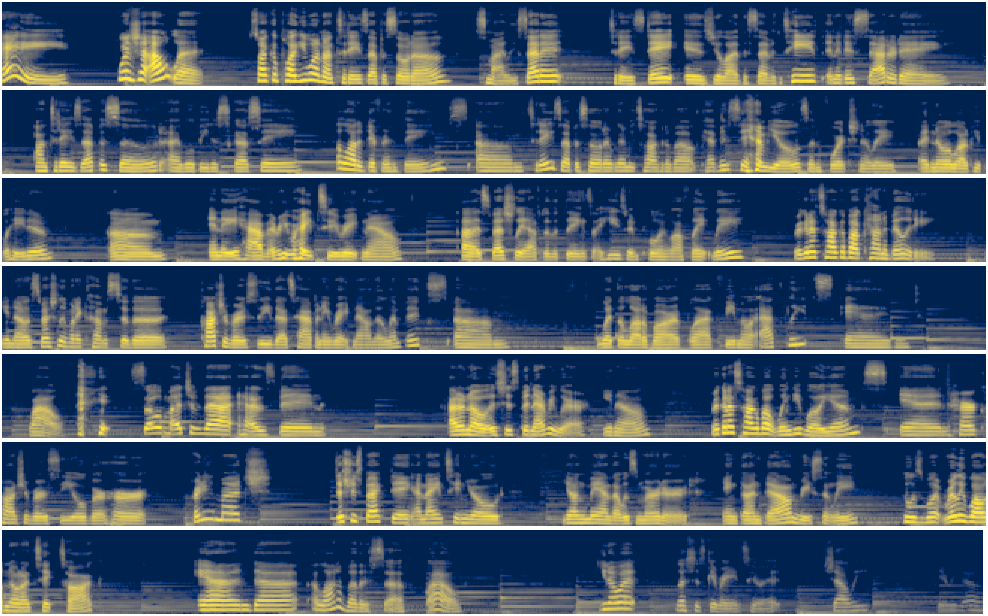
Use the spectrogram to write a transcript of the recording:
Hey, where's your outlet? So I could plug you in on today's episode of Smiley Said It. Today's date is July the 17th and it is Saturday. On today's episode, I will be discussing a lot of different things. Um, today's episode, I'm going to be talking about Kevin Samuels, unfortunately. I know a lot of people hate him, um, and they have every right to right now, uh, especially after the things that he's been pulling off lately. We're going to talk about accountability, you know, especially when it comes to the controversy that's happening right now in the Olympics um, with a lot of our black female athletes. And wow, so much of that has been I don't know, it's just been everywhere, you know. We're going to talk about Wendy Williams and her controversy over her pretty much disrespecting a 19 year old young man that was murdered and gunned down recently, who was really well known on TikTok, and uh, a lot of other stuff. Wow. You know what? Let's just get right into it, shall we? Here we go.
